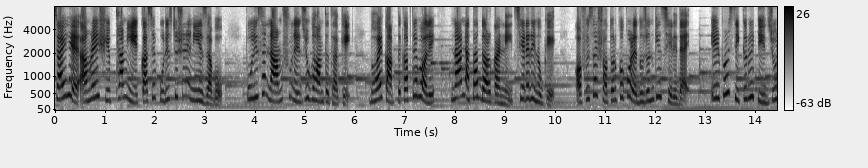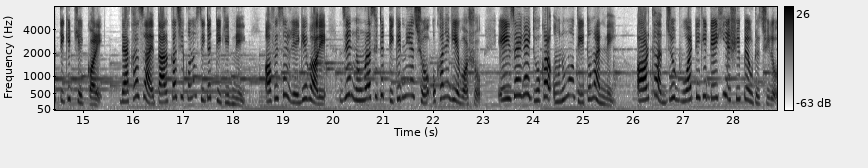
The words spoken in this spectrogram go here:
চাইলে আমরা এই শিপ থামিয়ে কাছের পুলিশ স্টেশনে নিয়ে যাব। পুলিশের নাম শুনে জু ঘামতে থাকে। ভয় কাঁপতে কাঁপতে বলে না না, তার দরকার নেই, ছেড়ে দিন ওকে। অফিসার সতর্ক করে দুজনকে ছেড়ে দেয়। এরপর সিকিউরিটি জোর টিকিট চেক করে। দেখা যায় তার কাছে কোনো সিটের টিকিট নেই। অফিসার রেগে বলে, যে নোংরা সিটের টিকিট নিয়েছো, ওখানে গিয়ে বসো। এই জায়গায় ঢোকার অনুমতি তোমার নেই। অর্থাৎ জু ভুয়া টিকিট দেখিয়ে শিপে উঠেছিল।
